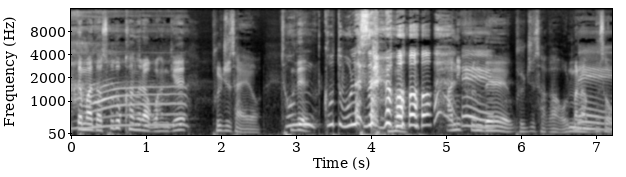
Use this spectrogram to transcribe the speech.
그때마다 아. 소독하느라고 한 게 불주사예요. 저는 그것도 몰랐어요. 아니 네. 그런데 불주사가 얼마나 네. 무서워.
